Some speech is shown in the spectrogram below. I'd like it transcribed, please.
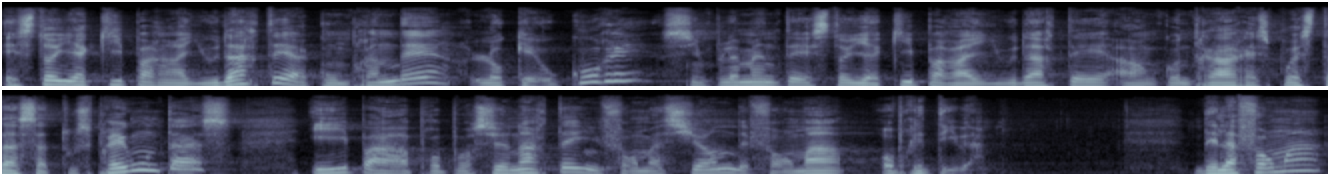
estoy aquí para ayudarte a comprender lo que ocurre, simplemente estoy aquí para ayudarte a encontrar respuestas a tus preguntas y para proporcionarte información de forma objetiva. De la forma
